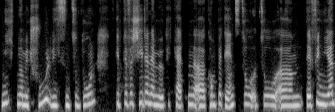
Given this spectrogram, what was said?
nicht nur mit Schulwissen zu tun. Es gibt ja verschiedene Möglichkeiten, äh, Kompetenz zu, zu ähm, definieren.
